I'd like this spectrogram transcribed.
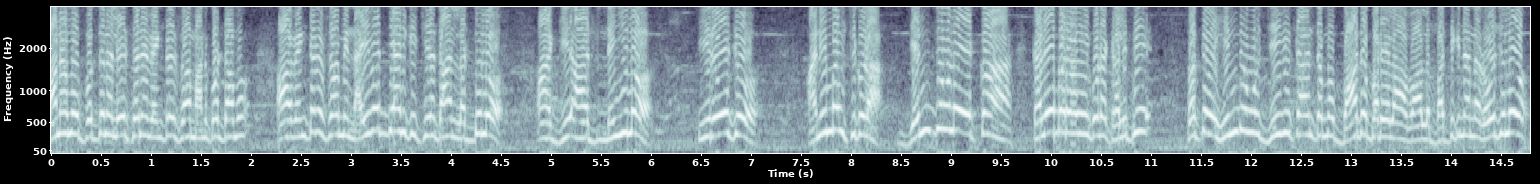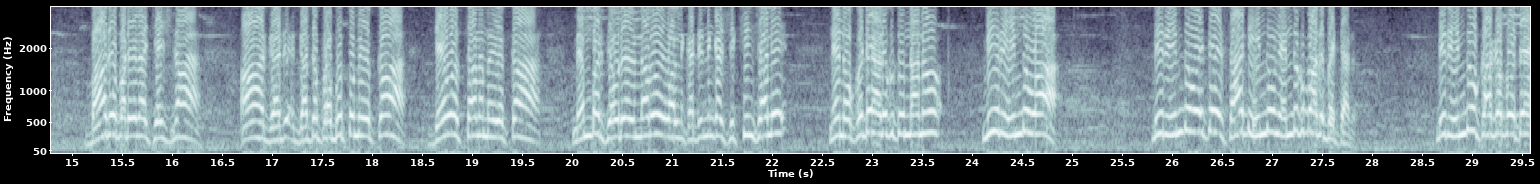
మనము పొద్దున లేస్తేనే వెంకటేశ్వర స్వామి అనుకుంటాము. ఆ వెంకటేశ్వర స్వామి నైవేద్యానికి ఇచ్చిన దాని లడ్డులో ఆ ఆ నెయ్యిలో ఈరోజు అనిమల్స్ కూడా జంతువుల యొక్క కలేబరాలను కూడా కలిపి ప్రతి హిందువు జీవితాంతము బాధపడేలా వాళ్ళ బతికినన్న రోజులు బాధపడేలా చేసిన ఆ గత గత ప్రభుత్వం యొక్క దేవస్థానం యొక్క మెంబర్స్ ఎవరైనా ఉన్నారో వాళ్ళని కఠినంగా శిక్షించాలి. నేను ఒకటే అడుగుతున్నాను మీరు హిందువా? మీరు హిందువు అయితే సాటి హిందువులు ఎందుకు బాధ పెట్టారు? మీరు హిందువు కాకపోతే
